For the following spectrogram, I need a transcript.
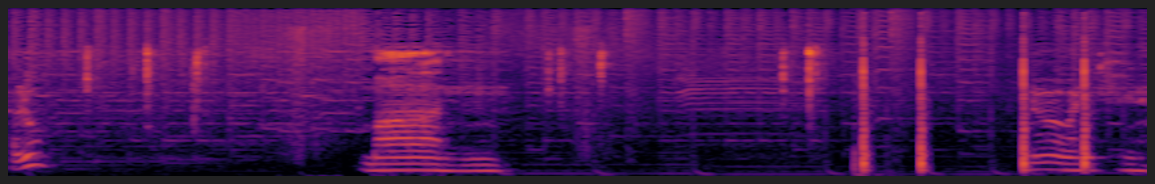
Hallo? Mann. Nur meine Kähne.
